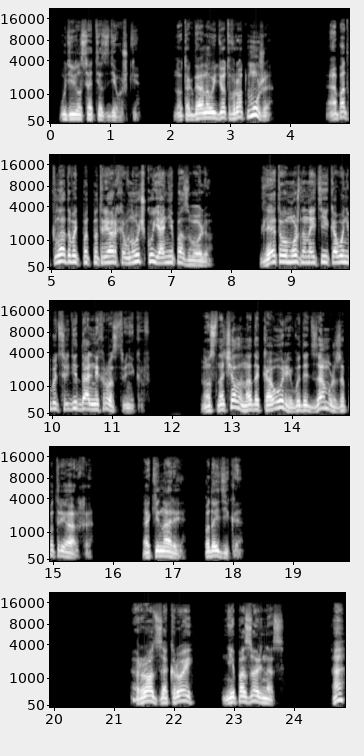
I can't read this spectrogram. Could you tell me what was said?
— удивился отец девушки. «Но тогда она уйдет в рот мужа. А подкладывать под патриарха внучку я не позволю. Для этого можно найти и кого-нибудь среди дальних родственников. Но сначала надо Каори выдать замуж за патриарха. Акинари, подойди-ка. Рот закрой, не позорь нас. А?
